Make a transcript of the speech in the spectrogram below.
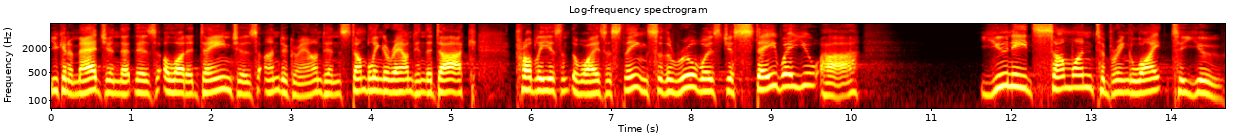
You can imagine that there's a lot of dangers underground, and stumbling around in the dark probably isn't the wisest thing. So the rule was just stay where you are. You need someone to bring light to you.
